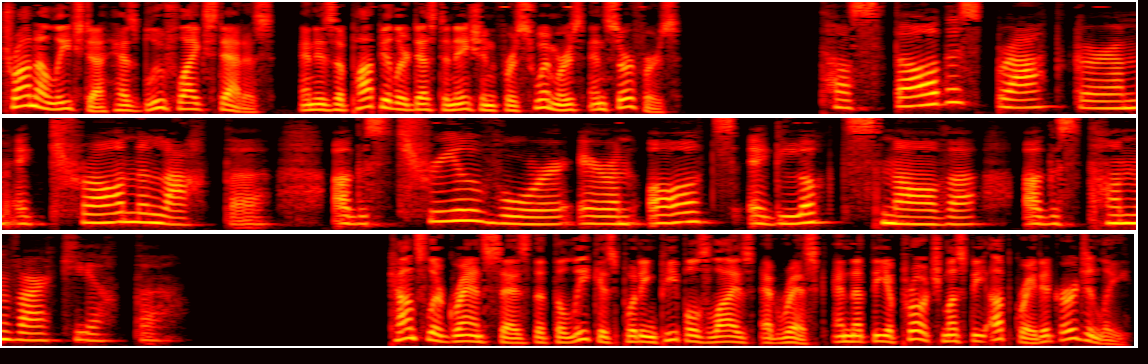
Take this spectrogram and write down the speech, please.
Trana Leachta has blue flag status and is a popular destination for swimmers and surfers. Brath ag agus an ag lucht agus. Councillor Grant says that the leak is putting people's lives at risk and that the approach must be upgraded urgently.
